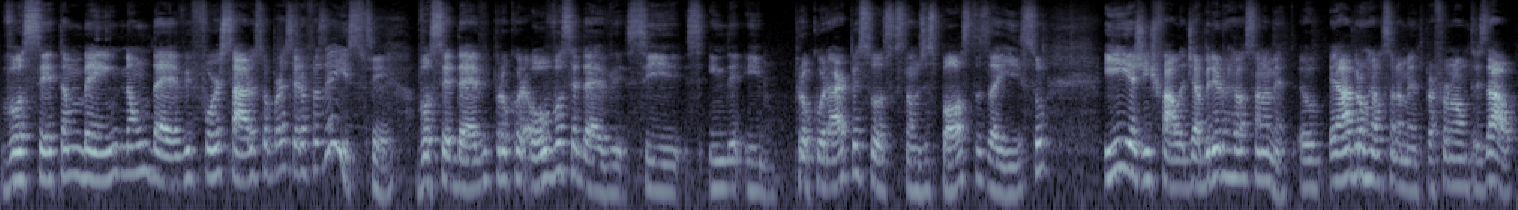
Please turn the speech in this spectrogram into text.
você também não deve forçar o seu parceiro a fazer isso. Sim. Você deve procurar, ou você deve se, se e procurar pessoas que estão dispostas a isso. E a gente fala de abrir o relacionamento. Eu, eu abro um relacionamento para formar um trisal.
